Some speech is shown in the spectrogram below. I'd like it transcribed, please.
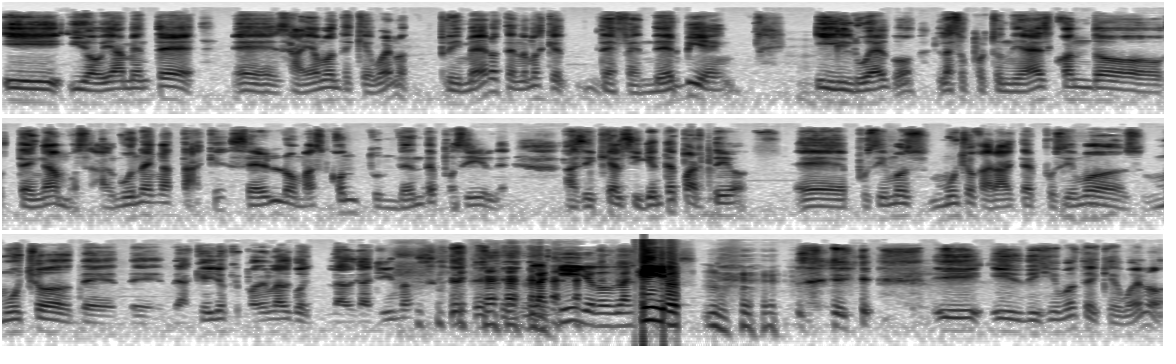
y, y obviamente eh, sabíamos de que, bueno, primero tenemos que defender bien y luego las oportunidades cuando tengamos alguna en ataque, ser lo más contundente posible. Así que el siguiente partido eh, pusimos mucho carácter, pusimos mucho de, de, aquellos que ponen las, las gallinas. blanquillos, los blanquillos. y, y, dijimos de que, bueno,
